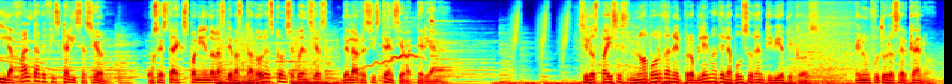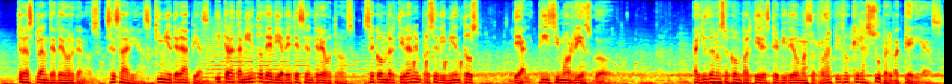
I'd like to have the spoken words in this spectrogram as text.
y la falta de fiscalización, nos está exponiendo a las devastadoras consecuencias de la resistencia bacteriana. Si los países no abordan el problema del abuso de antibióticos, en un futuro cercano, trasplante de órganos, cesáreas, quimioterapias y tratamiento de diabetes, entre otros, se convertirán en procedimientos de altísimo riesgo. Ayúdanos a compartir este video más rápido que las superbacterias.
